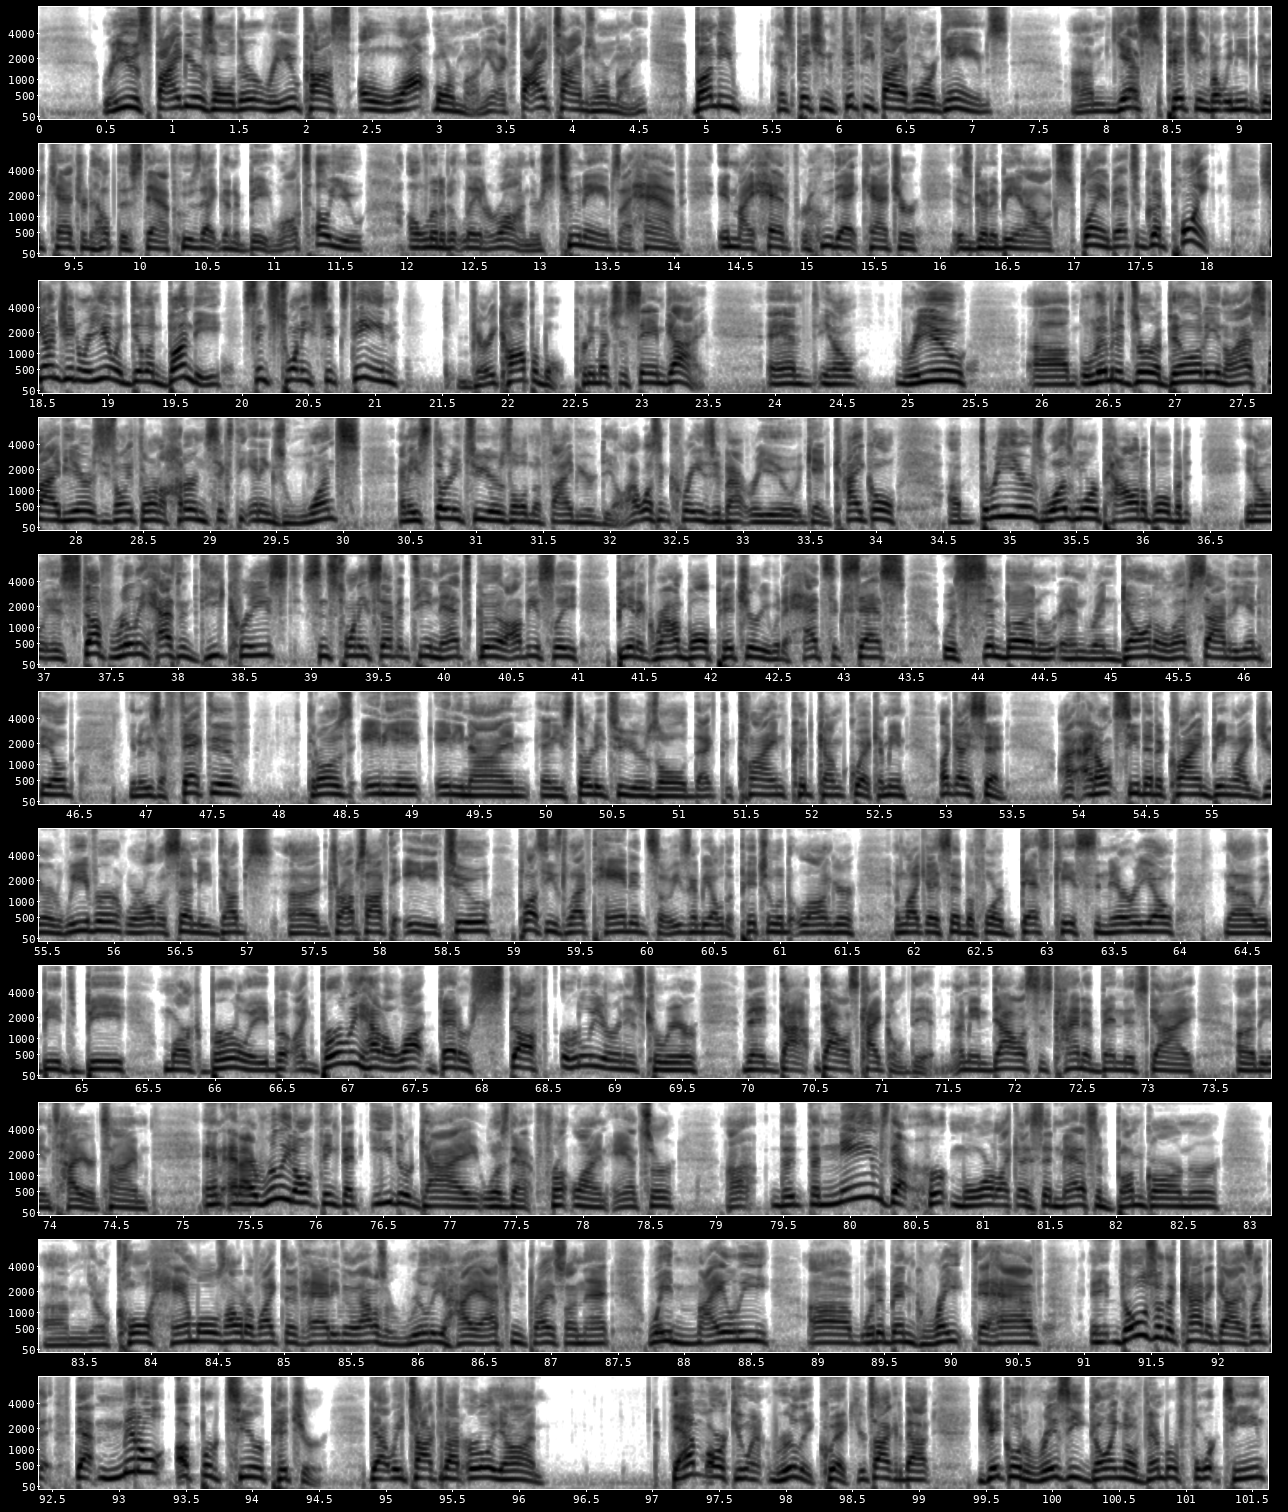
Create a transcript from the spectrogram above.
Ryu is five years older. Ryu costs a lot more money, like five times more money. Bundy has pitched in 55 more games. Um, yes, pitching, but we need a good catcher to help this staff. Who's that going to be? Well, I'll tell you a little bit later on. There's two names I have in my head for who that catcher is going to be, and I'll explain. But that's a good point. Hyunjin Ryu and Dylan Bundy, since 2016, very comparable, pretty much the same guy. And, you know, Ryu um, limited durability in the last five years. He's only thrown 160 innings once, and he's 32 years old in a five-year deal. I wasn't crazy about Ryu. Again, Keuchel, uh, three years was more palatable, but you know his stuff really hasn't decreased since 2017. That's good. Obviously, being a ground ball pitcher, he would have had success with Simba and, and Rendon on the left side of the infield. You know he's effective throws 88, 89, and he's 32 years old. That decline could come quick. I mean, like I said, I, I don't see the decline being like Jered Weaver, where all of a sudden he dubs, uh, drops off to 82. Plus, he's left handed, so he's going to be able to pitch a little bit longer. And like I said before, best case scenario uh, would be to be Mark Buehrle. But like Buehrle had a lot better stuff earlier in his career than da- Dallas Keuchel did. I mean, Dallas has kind of been this guy uh, the entire time. And, and I really don't think that either guy was that frontline answer. Uh, the the names that hurt more, like I said, Madison Bumgarner, um, you know, Cole Hamels, I would have liked to have had, even though that was a really high asking price on that. Wade Miley uh, would have been great to have. And those are the kind of guys like that, that middle upper tier pitcher that we talked about early on. That market went really quick. You're talking about Jake Odorizzi going November 14th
